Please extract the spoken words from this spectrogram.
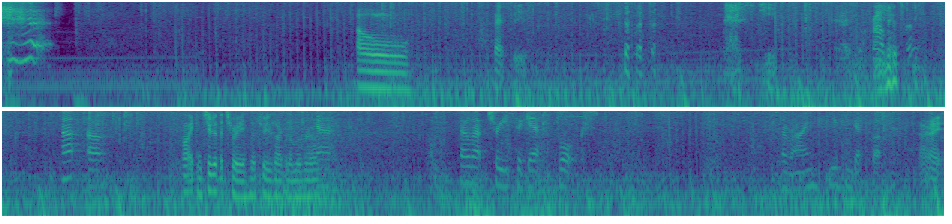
Oh. Besties. Besties. There's some problems. Besties. Uh oh. Well, I can shoot at the tree. The tree's not gonna move around. Yeah. Tell that tree to get fucked. The rhyme. You can get fucked. Alright,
